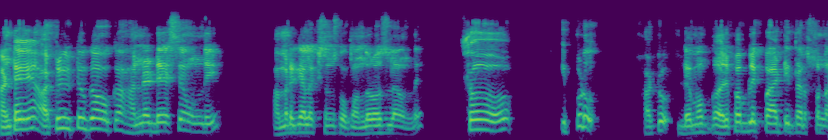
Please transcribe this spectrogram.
అంటే అటు ఇటుగా ఒక 100 డేసే ఉంది. అమెరికా ఎలక్షన్స్‌కి ఒక వంద రోజులే ఉంది. సో, ఇప్పుడు అటు డెమో రిపబ్లిక్ పార్టీ తరఫున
